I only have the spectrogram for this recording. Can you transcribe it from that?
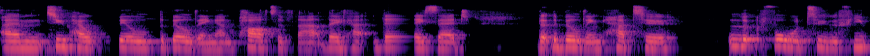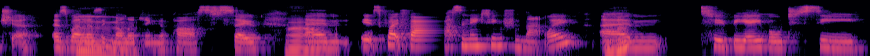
Um, to help build the building, and part of that, they had they said that the building had to look forward to the future as well mm. as hmm. acknowledging the past. So wow. um, it's quite fascinating from that way mm-hmm. um, mm-hmm. to be able to see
